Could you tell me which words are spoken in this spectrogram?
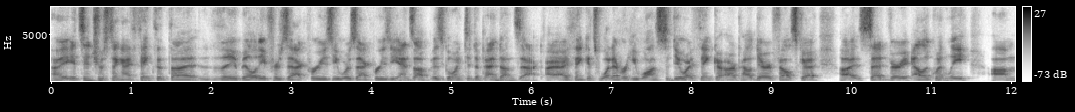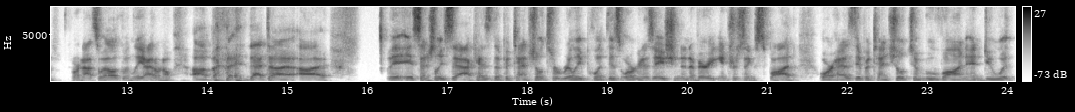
It's interesting. I think that the the ability for Zach Parise, where Zach Parise ends up, is going to depend on Zach. I, I, think it's whatever he wants to do. I think our pal Derek Felska uh, said very eloquently, um, or not so eloquently, I don't know, um, that uh, uh, essentially Zach has the potential to really put this organization in a very interesting spot, or has the potential to move on and do what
